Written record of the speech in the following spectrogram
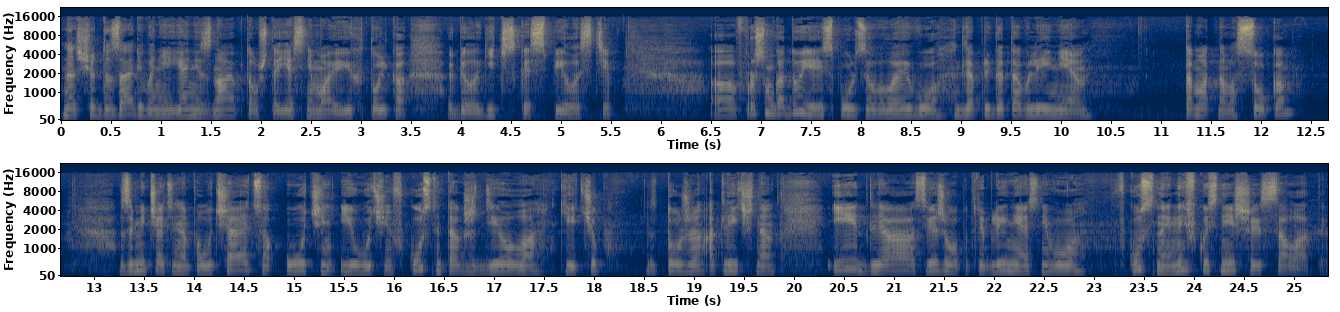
Насчет дозаривания я не знаю, потому что я снимаю их только в биологической спелости. А, в прошлом году я использовала его для приготовления томатного сока. Замечательно получается, очень и очень вкусно. Также делала кетчуп тоже отлично. И для свежего потребления с него вкусные, наивкуснейшие салаты.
